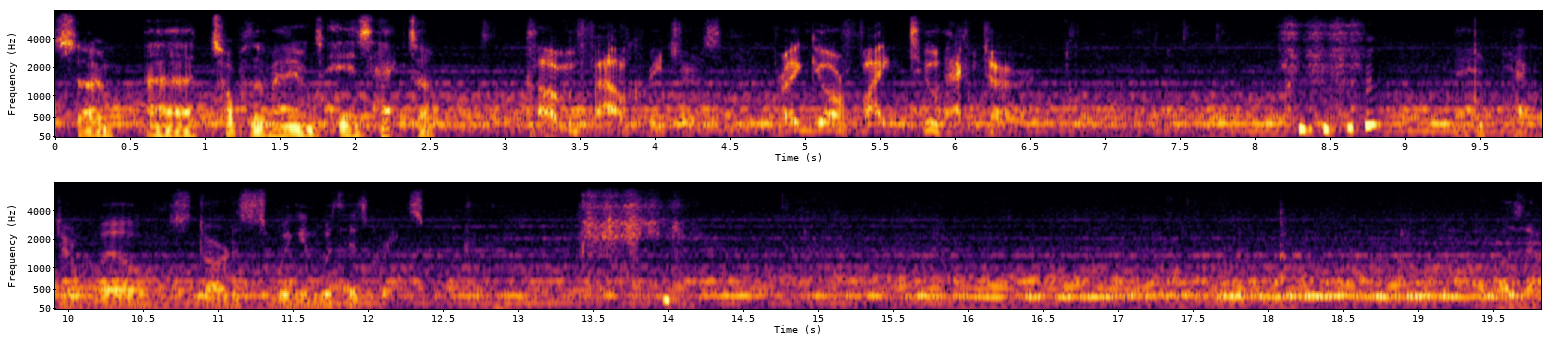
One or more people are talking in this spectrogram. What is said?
so uh, top of the round is hector Come, foul creatures, bring your fight to Hector. and Hector will start a swinging with his greatsword. what was that?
